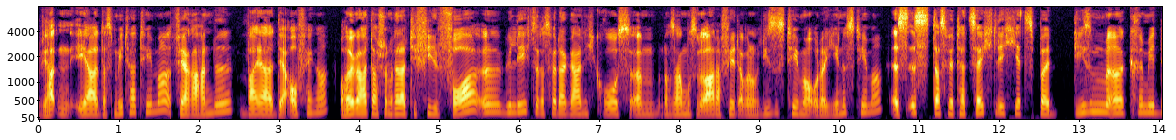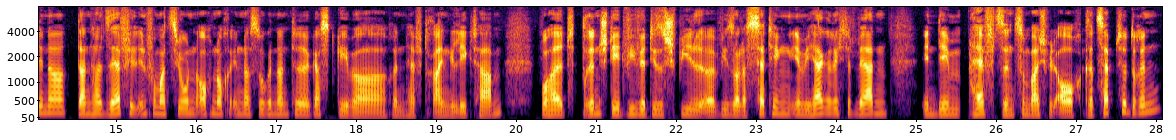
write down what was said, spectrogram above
Wir hatten eher das Metathema. Fairer Handel war ja der Aufhänger. Holger hat da schon relativ viel vorgelegt, äh, sodass wir da gar nicht groß ähm, noch sagen mussten, ah, da fehlt aber noch dieses Thema oder jenes Thema. Es ist, dass wir tatsächlich jetzt bei diesem äh, Krimi-Dinner dann halt sehr viel Informationen auch noch in das sogenannte Gastgeberin-Heft reingelegt haben, wo halt drin steht, wie wird dieses Spiel, äh, wie soll das Setting irgendwie hergerichtet werden. In dem Heft sind zum Beispiel auch Rezepte drin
